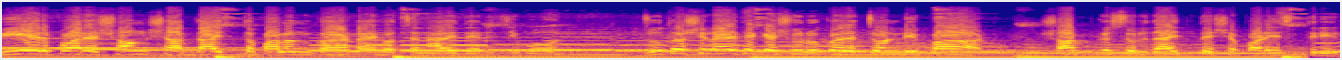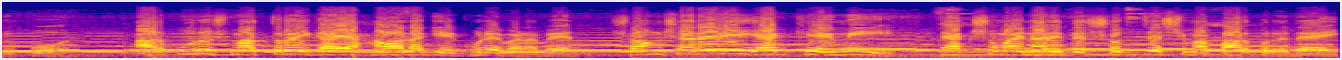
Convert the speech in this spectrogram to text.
বিয়ের পরে সংসার দায়িত্ব পালন করাটাই হচ্ছে নারীদের জীবন। জুতো সেলাই থেকে শুরু করে চণ্ডী পাঠ সবকিছুর দায়িত্ব এসে পড়ে স্ত্রীর উপর। আর পুরুষ মাত্রই গায়ে হাওয়া লাগিয়ে ঘুরে বেড়াবেন। সংসারের এই একঘেয়েমি এক সময় নারীদের সহ্যের সীমা পার করে দেয়।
